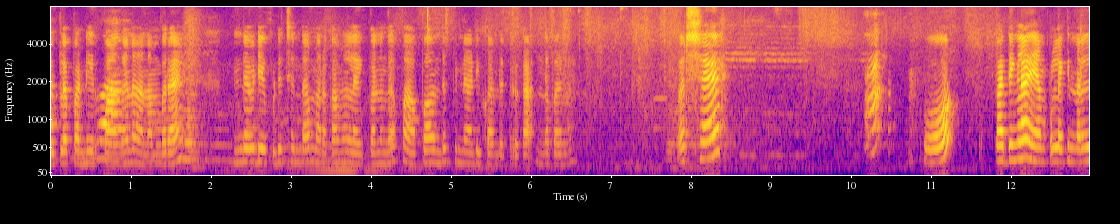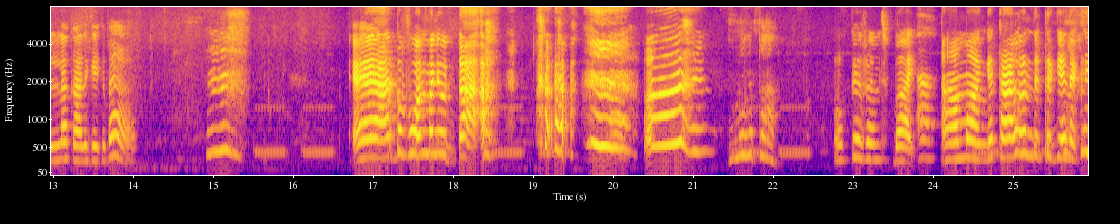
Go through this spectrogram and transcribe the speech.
ரிப்ளை பண்ணியிருப்பாங்க நான் நம்புகிறேன் இந்த வீடியோ பிடிச்சிருந்தா மறக்காமல் லைக் பண்ணுங்கள் பாப்பா வந்து பின்னாடி உட்காந்துட்ருக்கா இந்த பாருங்க. வருஷ. ஓ பார்த்தீங்களா என் பிள்ளைக்கு நல்லா காது கேட்குதா ஏ யாருக்கும் ஃபோன் பண்ணி விட்டா ஃப்ரெண்ட்ஸ் பாய் ஆமாம் இங்கே கால் வந்துட்டு இருக்கு எனக்கு.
